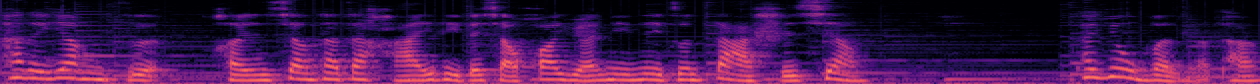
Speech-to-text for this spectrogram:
他的样子。很像他在海底的小花园里那尊大石像，他又吻了他，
